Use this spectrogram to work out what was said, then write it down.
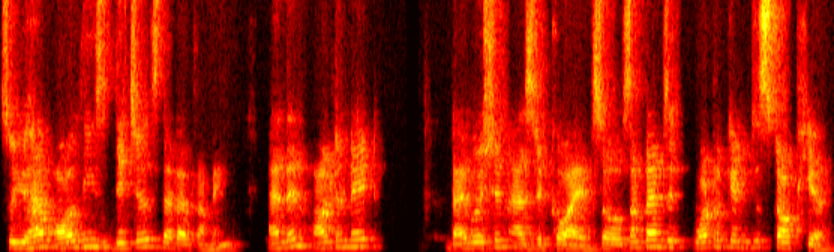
So you have all these ditches that are coming and then alternate diversion as required. So sometimes it water can just stop here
